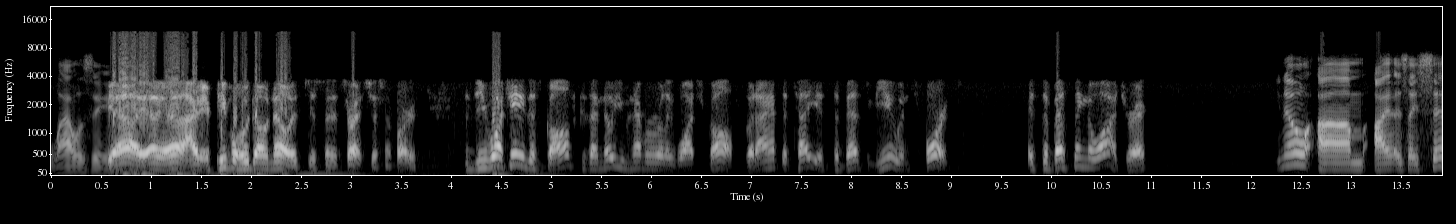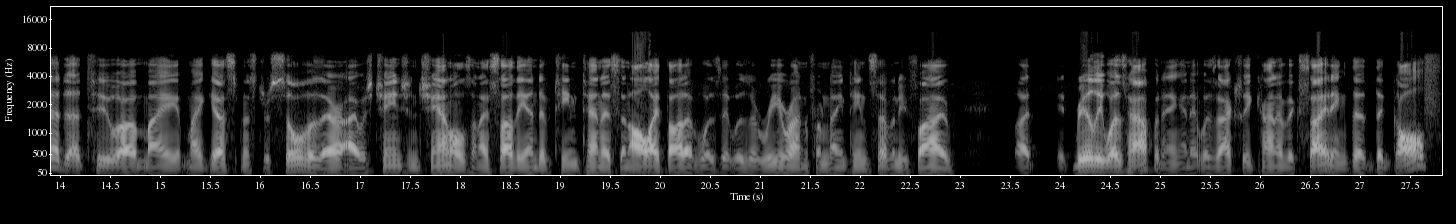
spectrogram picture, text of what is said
lousy. Yeah, yeah, yeah. I mean, people who don't know, it's just it's right. It's Justin Fargas. Do you watch any of this golf? Because I know you've never really watched golf, but I have to tell you, it's the best view in sports. It's the best thing to watch, Rick. You know, um, I, as I said uh, to uh, my my guest, Mr. Silva, there, I was changing channels and I saw the end of Team Tennis, and all I thought of was it was a rerun from 1975, but it really was happening, and it was actually kind of exciting. The the golf,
